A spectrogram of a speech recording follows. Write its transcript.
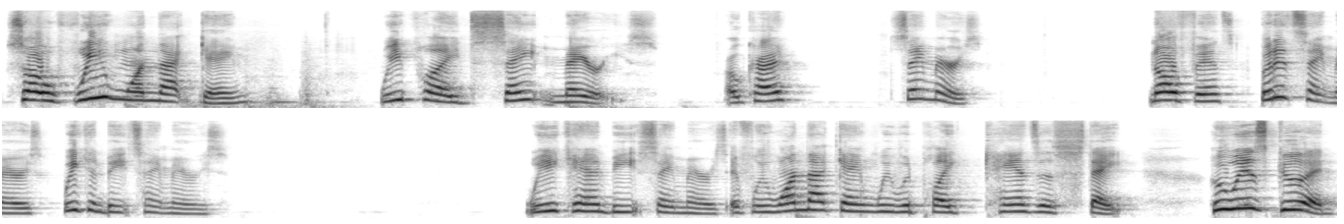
So if we won that game, we played St. Mary's. Okay? St. Mary's. No offense, but it's St. Mary's. We can beat St. Mary's. We can beat St. Mary's. If we won that game, we would play Kansas State, who is good.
